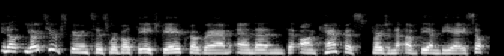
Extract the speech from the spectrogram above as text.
you know, your two experiences were both the HBA program and then the on campus version of the MBA. So,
